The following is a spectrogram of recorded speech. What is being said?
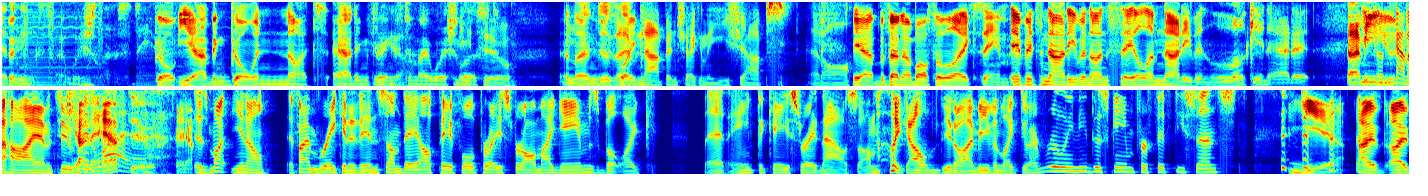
Just been things to my wish list. go. Yeah, I've been going nuts adding things to my wish Me list, too. and then just I've like not been checking the eShops at all. yeah. But then I'm also like, Same. If it's not even on sale, I'm not even looking at it. I mean, That's you kind of how I am too. 'cause kind of have to. Yeah. as much you know if i'm raking it in someday i'll pay full price for all my games but like that ain't the case right now. So I'm like, I'll, you know, I'm even like, do I really need this game for 50 cents? yeah, I I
